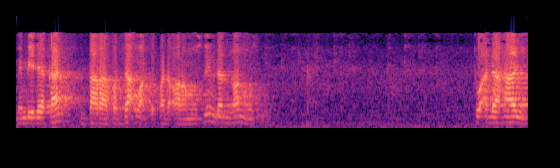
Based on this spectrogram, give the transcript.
Membedakan antara berdakwah kepada orang muslim dan non muslim. Itu ada halnya.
